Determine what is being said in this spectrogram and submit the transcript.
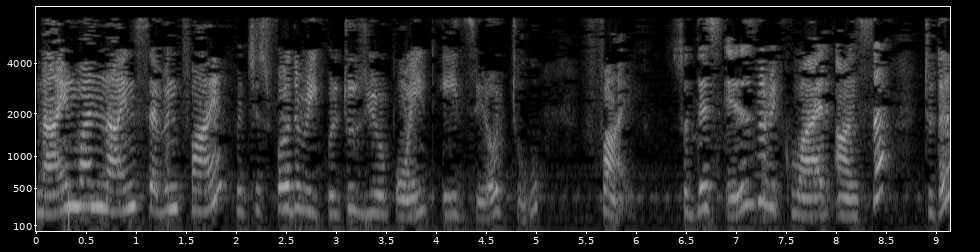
91975 which is further equal to 0.8025. So this is the required answer to the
